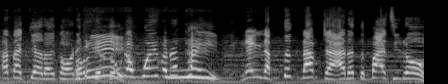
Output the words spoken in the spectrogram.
Anh ta chờ đợi cơ hội để hiện tấn công Quy và rất hay. Ngay lập tức đáp trả đến từ Basino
